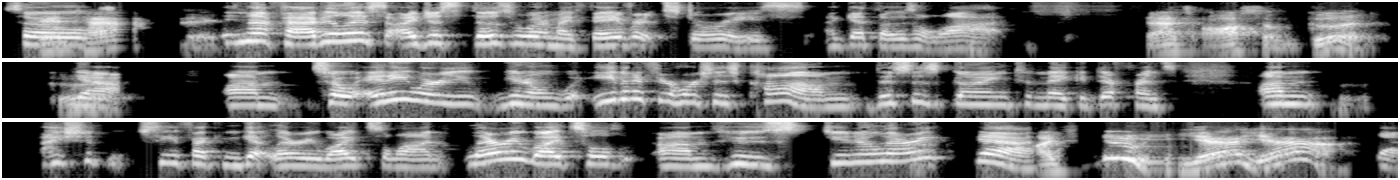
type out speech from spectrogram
So Fantastic. isn't that fabulous? I just, those are one of my favorite stories. I get those a lot. That's awesome. Good. Good. Yeah. Um, so anywhere you, you know, even if your horse is calm, this is going to make a difference. Um, I should see if I can get Larry Weitzel on. Larry Weitzel, um, who's, do you know Larry? Yeah. I do. Yeah, yeah. Yeah.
